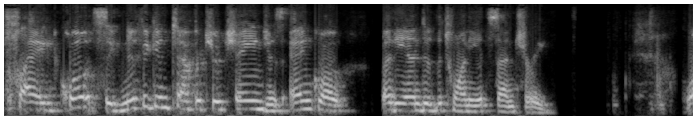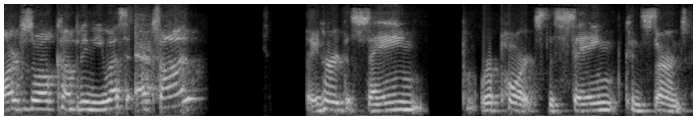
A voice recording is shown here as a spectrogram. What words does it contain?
flagged, quote, significant temperature changes, end quote, by the end of the 20th century. Largest oil company in the U.S., Exxon, they heard the same reports, the same concerns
